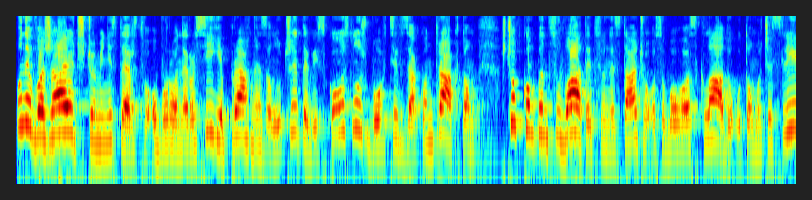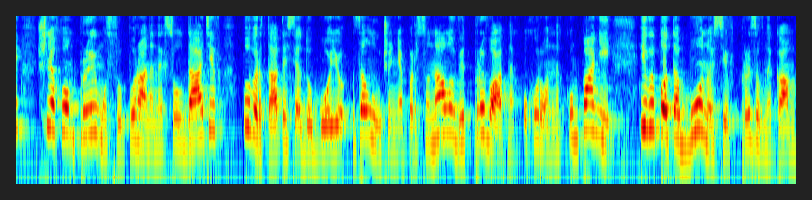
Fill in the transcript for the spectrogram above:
Вони вважають, що Міністерство оборони Росії прагне залучити військовослужбовців за контрактом, щоб компенсувати цю нестачу особового складу, у тому числі шляхом примусу поранених солдатів повертатися до бою, залучення персоналу від приватних охоронних компаній і виплата бонусів призовникам.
